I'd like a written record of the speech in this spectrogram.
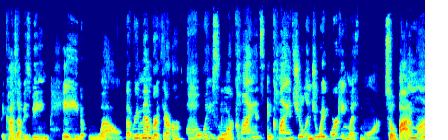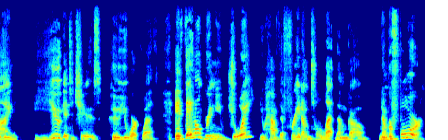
because I was being paid well. But remember, there are always more clients and clients you'll enjoy working with more. So bottom line, you get to choose who you work with. If they don't bring you joy, you have the freedom to let them go. Number four,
